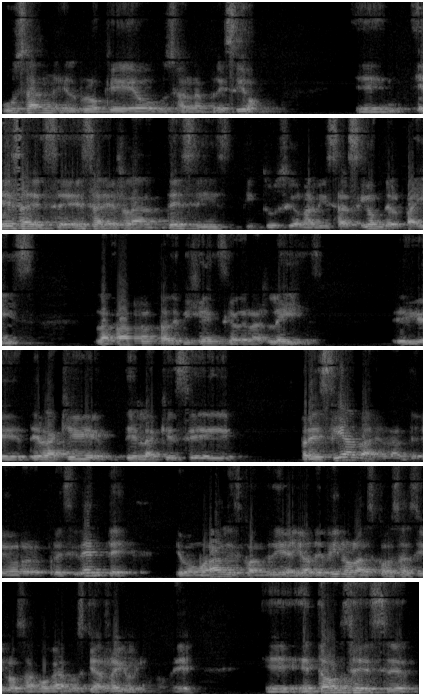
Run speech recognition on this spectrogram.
usan el bloqueo, usan la presión. Eh, esa, es, esa es la desinstitucionalización del país, la falta de vigencia de las leyes. Eh, de, la que, de la que se preciaba el anterior presidente, Evo Morales cuando diga yo defino las cosas y los abogados que arreglen, ¿no? Eh, entonces, eh,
